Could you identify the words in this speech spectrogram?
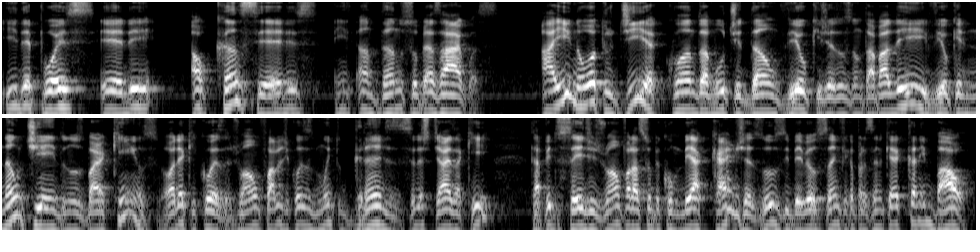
E depois ele alcance eles andando sobre as águas. Aí no outro dia, quando a multidão viu que Jesus não estava ali, viu que ele não tinha ido nos barquinhos, olha que coisa, João fala de coisas muito grandes, celestiais aqui. Capítulo 6 de João fala sobre comer a carne de Jesus e beber o sangue, fica parecendo que é canibal.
